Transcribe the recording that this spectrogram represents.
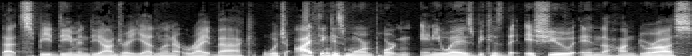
that speed demon DeAndre Yedlin at right back, which I think is more important anyways because the issue in the Honduras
